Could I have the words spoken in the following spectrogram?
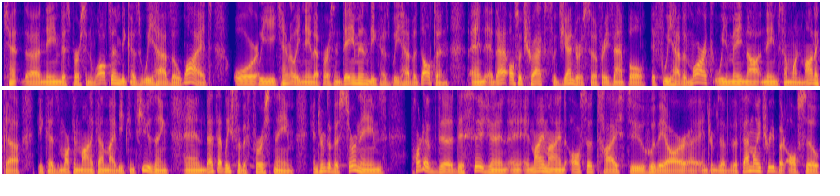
can't uh, name this person Walton because we have a Wyatt, or we can't really name that person Damon because we have a Dalton. And that also tracks the gender. So, for example, if we have a Mark, we may not name someone Monica because Mark and Monica might be confusing. And that's at least for the first name. In terms of the surnames, part of the decision in my mind also ties to who they are uh, in terms of the family tree but also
